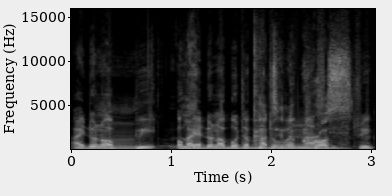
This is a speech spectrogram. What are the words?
I don't know a mm. bit okay Like I don't know about a bit of cutting a nasty streak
